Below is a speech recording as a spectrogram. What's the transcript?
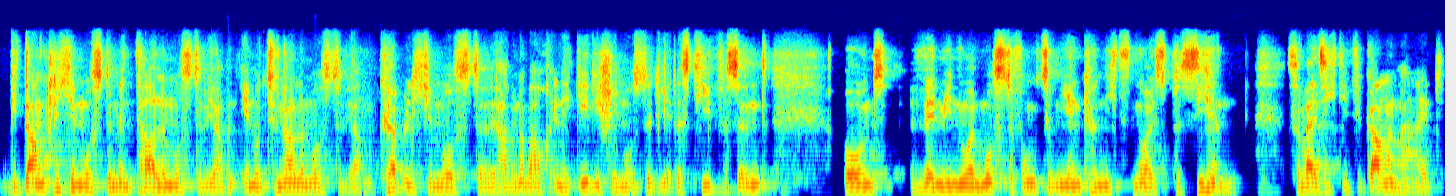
gedankliche Muster, mentale Muster, wir haben emotionale Muster, wir haben körperliche Muster, wir haben aber auch energetische Muster, die etwas tiefer sind. Und wenn wir nur im Muster funktionieren, kann nichts Neues passieren, so weil sich die Vergangenheit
